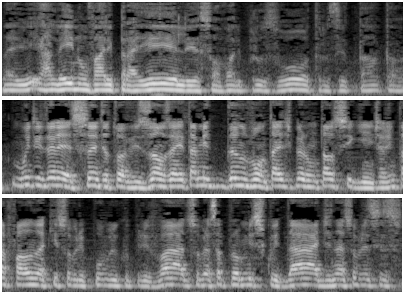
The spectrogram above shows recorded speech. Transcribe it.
né? a lei não vale para ele, só vale para os outros e tal, tal. Muito interessante a tua visão, Zé. Está me dando vontade de perguntar o seguinte: a gente está falando aqui sobre público e privado, sobre essa promiscuidade, né? sobre esses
